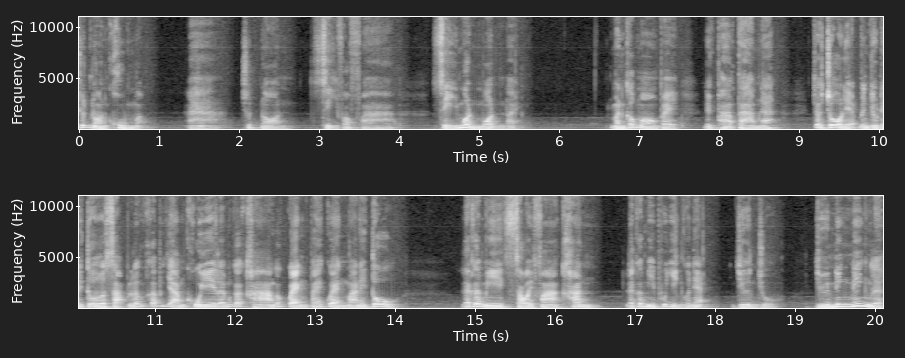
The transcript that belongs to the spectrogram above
ชุดนอนคลุมอะชุดนอน สีฟ้าฟ้า สีหม่นหม่นหน่อย มันก็มองไปนึกภาพตามนะ เจ้าโจ้เนี่ยมันอยู่ในตู้โทรศัพท์ แล้วก็พยายามคุยอะไรมันก็ขามก็แกว่งไปแกว่งมาในตู้ แล้วก็มีเสาไฟฟ้าขั้น แล้วก็มีผู้หญิงคนเนี้ยยืนอยู่ ยืนนิ่งๆเลย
